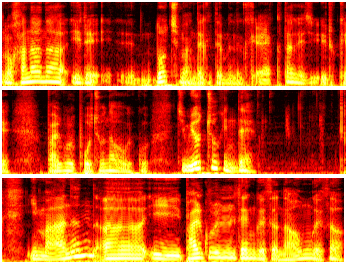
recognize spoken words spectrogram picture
뭐 하나하나 이래 놓치면 안 되기 때문에 깨끗하게 이렇게 발굴 보존하고 있고 지금 이쪽인데 이 많은 어, 이 발굴된 거에서 나온 거에서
